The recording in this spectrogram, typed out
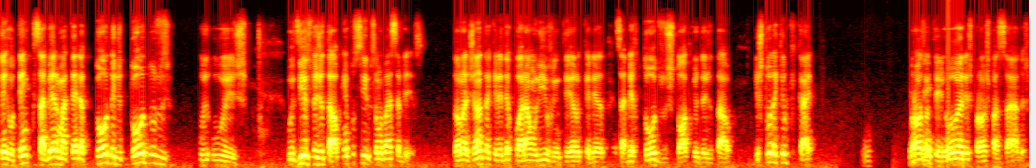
eu, tenho, que saber a matéria toda de todos os, os, os itens do edital, porque é impossível, você não vai saber isso. Então não adianta querer decorar um livro inteiro, querer saber todos os tópicos do edital. Estuda aquilo que cai. Provas anteriores, provas passadas.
